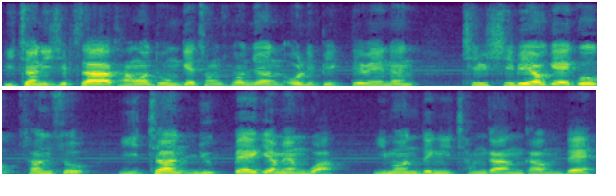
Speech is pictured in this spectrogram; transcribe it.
2024 강원 동계 청소년 올림픽 대회는 70여 개국 선수 2,600여 명과 임원 등이 참가한 가운데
